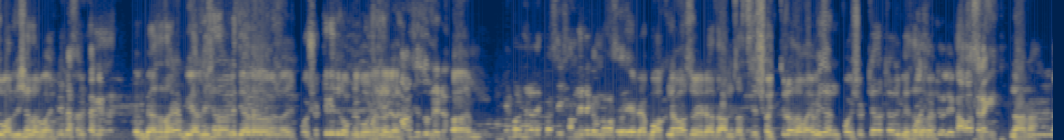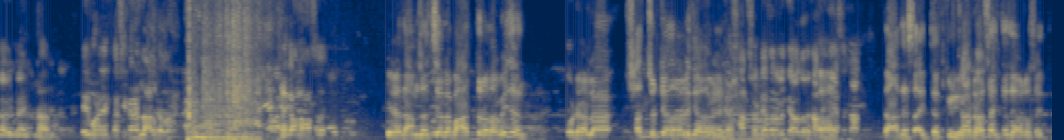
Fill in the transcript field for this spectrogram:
চুয়াল্লিশ হাজার ভাই। এটা বেচার টার্গেট বেচা টাকা বিয়াল্লিশ হাজার হলে দেওয়া যাবে না, পঁয়ষট্টি কেজির ওপরে করছে টাকা মাংসের জন্য এটা? এরপর যেটা দেখতে পাচ্ছি সামনে এটা কেমন দাম আছে এটা বকনা বাছুর এটা দাম চাচ্ছে সত্তর হাজার ভাই বুঝছেন পঁয়ষট্টি হাজার টাকা বেচা হলে গাব আছে নাকি? না না। গাবির নাই? না না। এরপরে দেখতে পাচ্ছি এখানে লাল কালার। এটা কেমন দাম আছে? এটা দাম যাচ্ছে হলো বাহাত্তর হাজার বুঝছেন? ওটা হলো সাতষট্টি হাজার হলে দেওয়া যাবে না এটা। সাতষট্টি হাজার হলে দেওয়া যাবে। তাতে কি আছে দাঁত? দাঁতে করি ওটাও সাইদাত ওটাও সাইদাত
